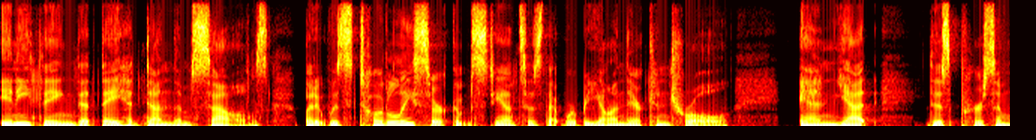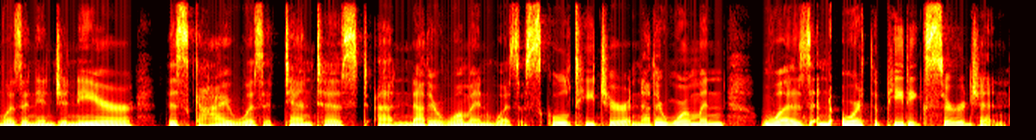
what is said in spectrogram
anything that they had done themselves, but it was totally circumstances that were beyond their control. And yet, this person was an engineer, this guy was a dentist, another woman was a school teacher, another woman was an orthopedic surgeon.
